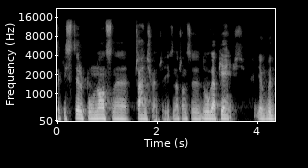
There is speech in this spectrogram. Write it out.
taki styl północny czańćłem, czyli znaczący długa pięść. Jakby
